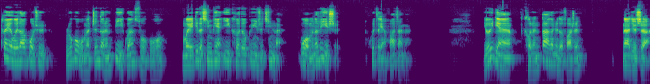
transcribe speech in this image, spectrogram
退回到过去，如果我们真的能闭关锁国，美的的芯片一颗都不允许进来，我们的历史。会怎样发展呢？有一点可能大概率的发生，那就是啊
